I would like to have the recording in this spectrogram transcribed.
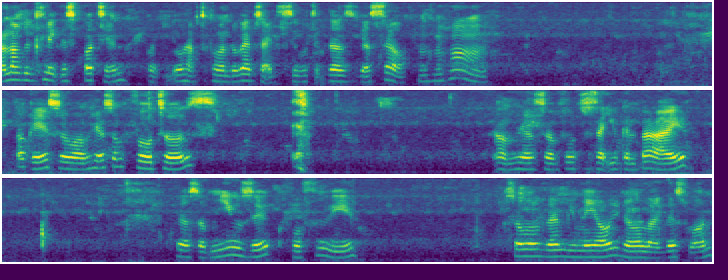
I'm not going to click this button, but you'll have to come on the website to see what it does yourself. okay, so um, here's some photos. um, here's some photos that you can buy. Here's some music for free. Some of them you may already know, like this one.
